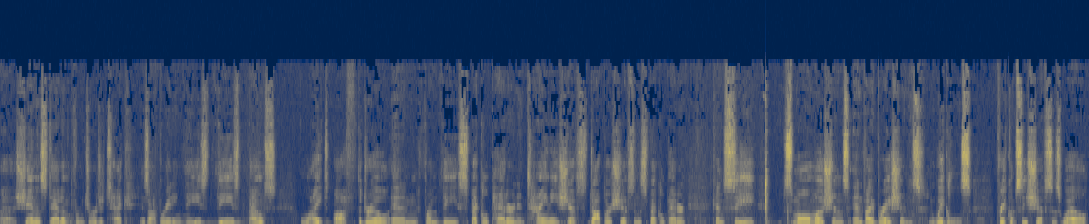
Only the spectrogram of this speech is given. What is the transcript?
Uh, Shannon Statham from Georgia Tech is operating these. These bounce light off the drill and from the speckle pattern and tiny shifts, Doppler shifts in the speckle pattern, can see small motions and vibrations and wiggles, frequency shifts as well,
